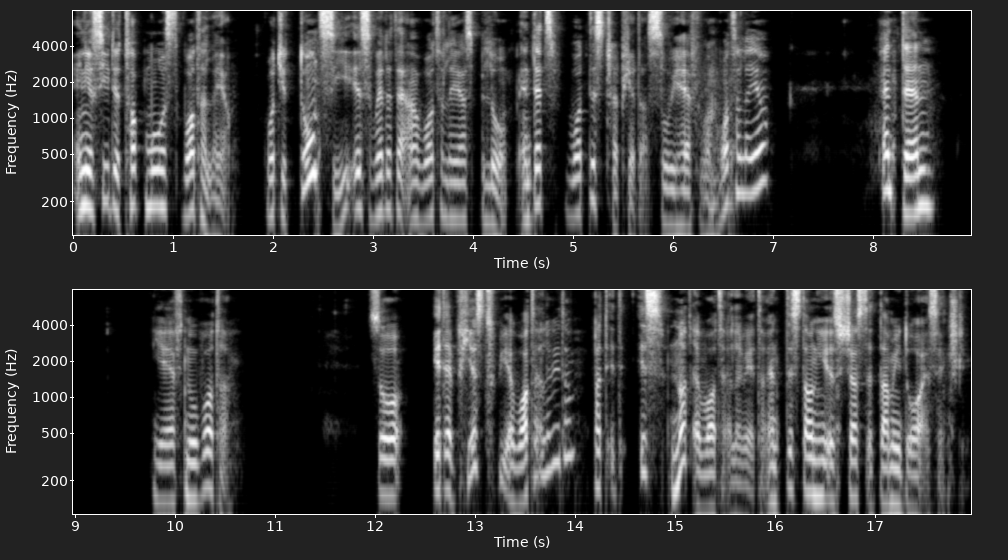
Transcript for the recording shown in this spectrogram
and you see the topmost water layer. What you don't see is whether there are water layers below. And that's what this trap here does. So we have one water layer and then you have no water. So it appears to be a water elevator, but it is not a water elevator. And this down here is just a dummy door essentially.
